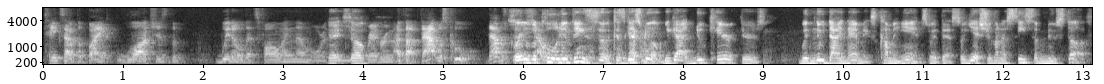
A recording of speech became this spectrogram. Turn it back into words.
takes out the bike, launches the widow that's following them or Okay, the so- red room. I thought that was cool. That was So great. those are That cool new new. things because guess what? We got new characters with new dynamics coming in. So with that, so yes, you're gonna see some new stuff.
